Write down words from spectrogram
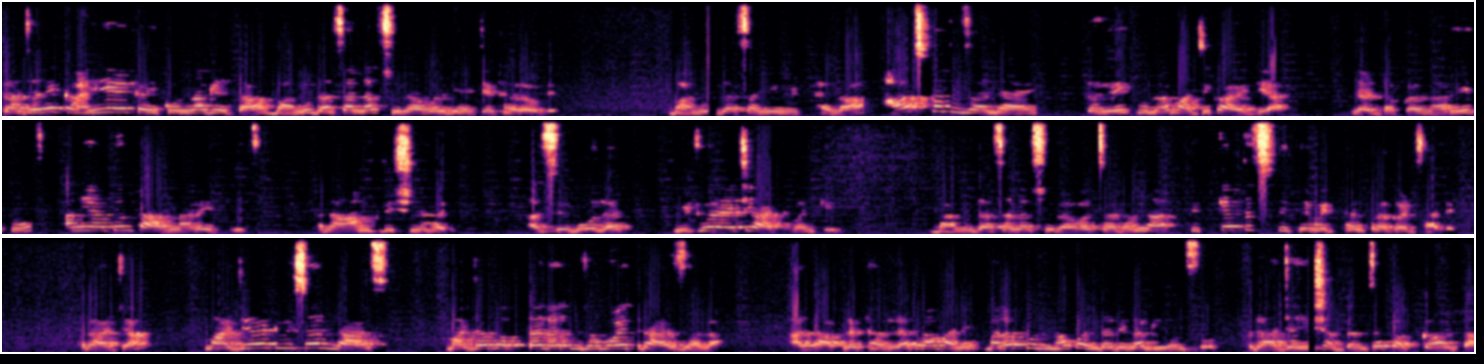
राजाने काही एक ऐकून न घेता भानुदासांना सुरावर घ्यायचे ठरवले. भानुदासांनी विठ्ठला हाच का तुझा न्याय? तर हे तुला माझी काळजी आहे. यात ढकलणारही तू आणि यातून तारणारही तूच. राम कृष्ण हरी. असे बोलत विठुरायाची आठवण केली. भानुदासांना सुरावर चढवणार तितक्यातच तिथे विठ्ठल प्रगट झाले. राजा माझी अट विसरलास. माझ्या भक्ताला तुझ्यामुळे त्रास झाला. आता आपल्या ठरल्याप्रमाणे मला पुन्हा पंढरीला घेऊन सोड. राजा ही शब्दांचा पक्का होता.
